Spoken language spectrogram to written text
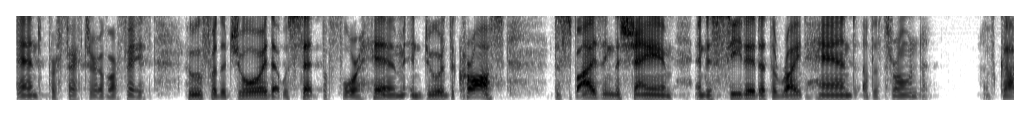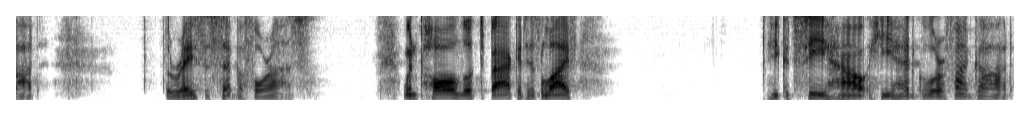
and perfecter of our faith, who for the joy that was set before him endured the cross, despising the shame, and is seated at the right hand of the throne of God. The race is set before us. When Paul looked back at his life, he could see how he had glorified God,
